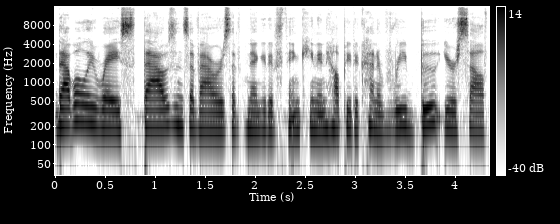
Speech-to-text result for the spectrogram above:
That will erase thousands of hours of negative thinking and help you to kind of reboot yourself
